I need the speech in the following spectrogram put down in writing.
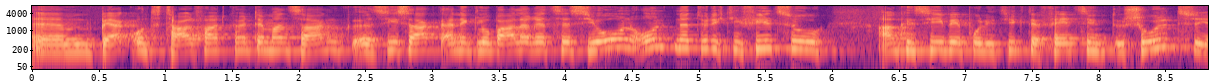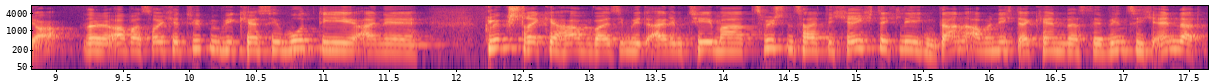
Ähm, Berg- und Talfahrt könnte man sagen. Sie sagt, eine globale Rezession und natürlich die viel zu aggressive Politik der Fed sind schuld. Ja, äh, aber solche Typen wie Cassie Wood, die eine Glücksstrecke haben, weil sie mit einem Thema zwischenzeitlich richtig liegen, dann aber nicht erkennen, dass der Wind sich ändert,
